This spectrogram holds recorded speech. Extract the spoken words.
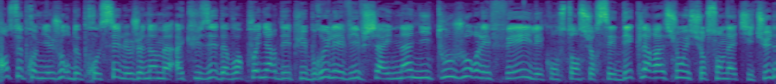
En ce premier jour de procès, le jeune homme accusé d'avoir poignardé puis brûlé vive Shaina nie toujours les faits. Il est constant sur ses déclarations et sur son attitude,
